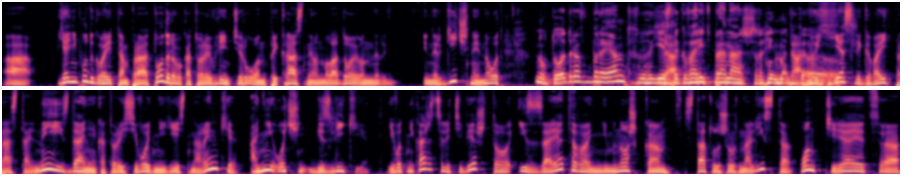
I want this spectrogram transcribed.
а, я не буду говорить там про Тодорова, который в ленте.ру, он прекрасный, он молодой, он энергичный, но вот... Ну, Тодоров бренд, если да. говорить про наш рынок. Да, но если говорить про остальные издания, которые сегодня есть на рынке, они очень безликие. И вот не кажется ли тебе, что из-за этого немножко статус журналиста, он теряет э,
